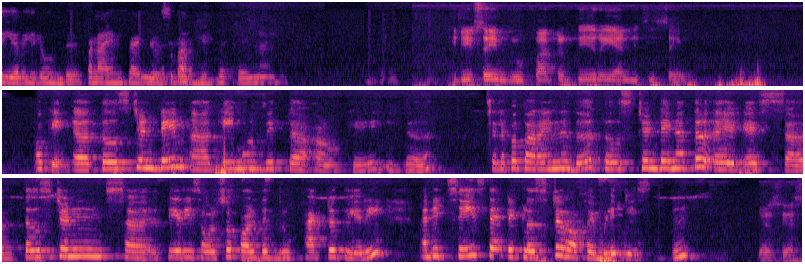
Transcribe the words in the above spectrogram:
തിയറിയിലും ഉണ്ട്. ഇപ്പൊ നയൻ ഫാക്ടേഴ്സ് പറഞ്ഞു. It is same group factor theory and this is same. Okay തേഴ്സ്റ്റൻഡേയും കെയിം ഔട്ട് വിത്ത് ഓക്കെ ഇത് ചിലപ്പോൾ പറയുന്നത് തേഴ്സ്റ്റൻഡേനകത്ത് Thurstone's theory is also called the group factor theory and it says that a cluster of abilities Yes, yes.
